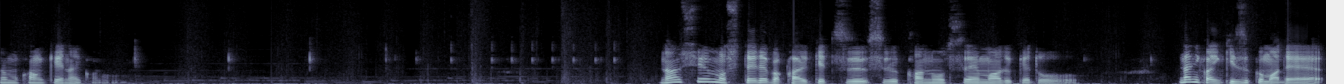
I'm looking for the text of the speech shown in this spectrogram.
何も関係ないかな。何周もしてれば解決する可能性もあるけど、何かに気づくまで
